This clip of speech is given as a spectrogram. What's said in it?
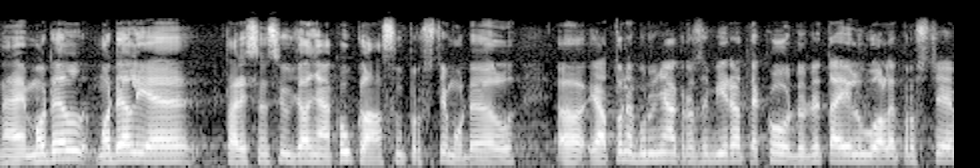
Ne, model, model je, tady jsem si udělal nějakou klásu, prostě model. Eh, já to nebudu nějak rozebírat jako do detailů, ale prostě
